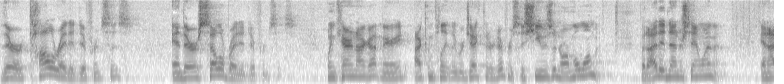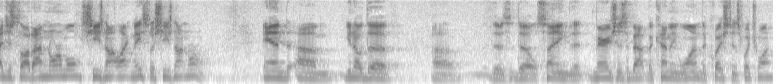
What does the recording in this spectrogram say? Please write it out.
there are tolerated differences, and there are celebrated differences. When Karen and I got married, I completely rejected her differences. She was a normal woman, but I didn't understand women. And I just thought, I'm normal, she's not like me, so she's not normal. And, um, you know, the, uh, there's the old saying that marriage is about becoming one. The question is, which one?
